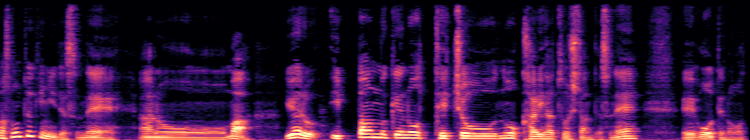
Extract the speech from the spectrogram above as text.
まあ、その時にですねあのーまあいわゆる一般向けの手帳の開発をしたんですね、えー大手の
